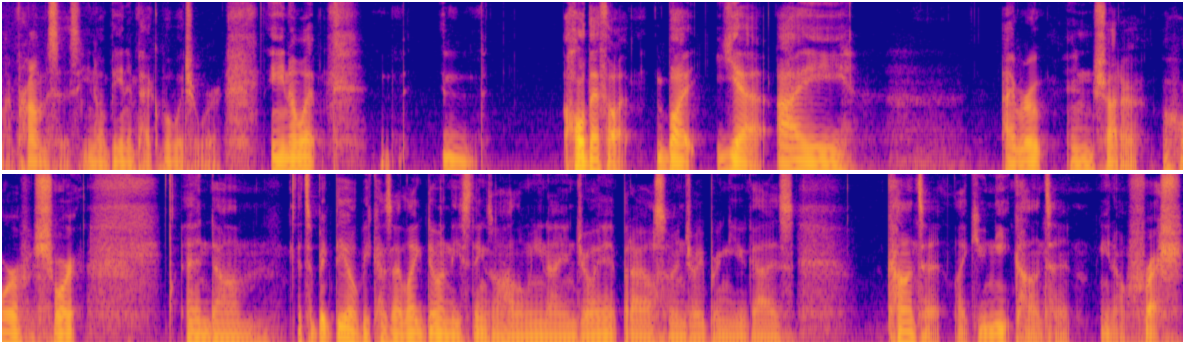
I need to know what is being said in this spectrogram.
my promises. You know, being impeccable with your word. And you know what? Hold that thought. But yeah, I I wrote and shot a, a horror short, and um, it's a big deal because I like doing these things on Halloween. I enjoy it, but I also enjoy bringing you guys content, like unique content, you know, fresh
